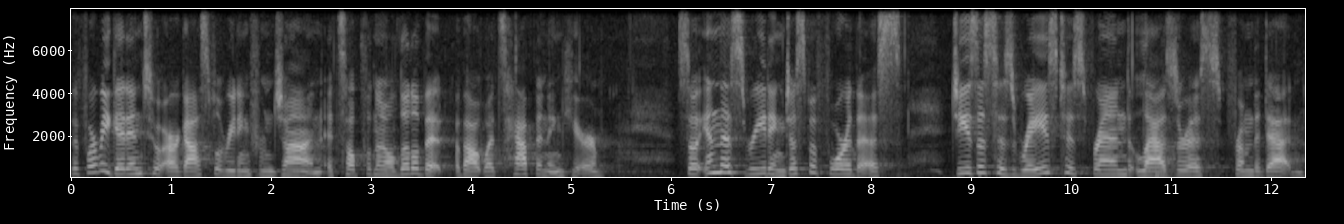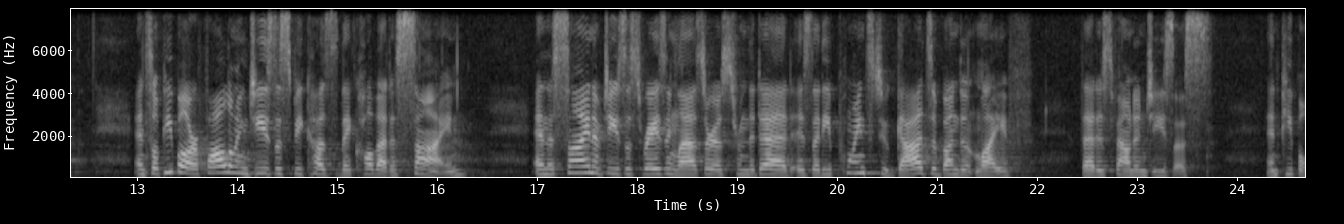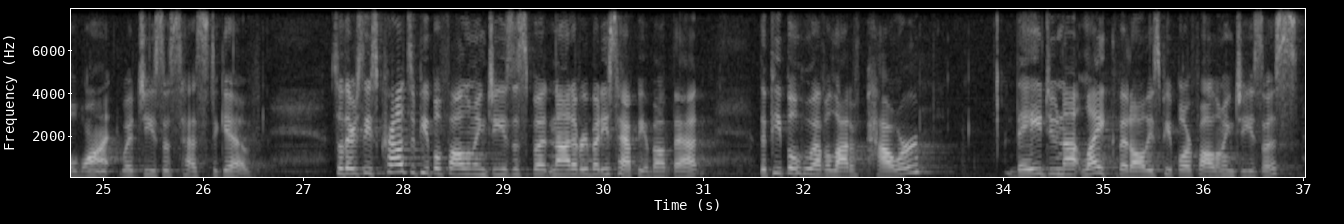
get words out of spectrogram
Before we get into our gospel reading from John, it's helpful to know a little bit about what's happening here. So, in this reading, just before this, Jesus has raised his friend Lazarus from the dead. And so people are following Jesus because they call that a sign. And the sign of Jesus raising Lazarus from the dead is that he points to God's abundant life that is found in Jesus and people want what Jesus has to give. So there's these crowds of people following Jesus, but not everybody's happy about that. The people who have a lot of power, they do not like that all these people are following Jesus.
